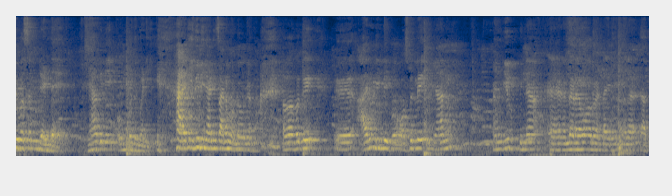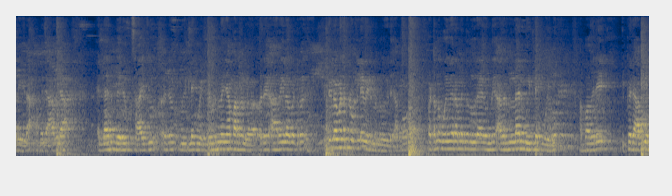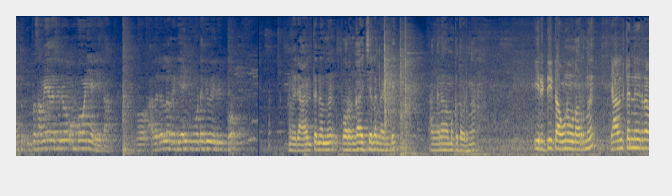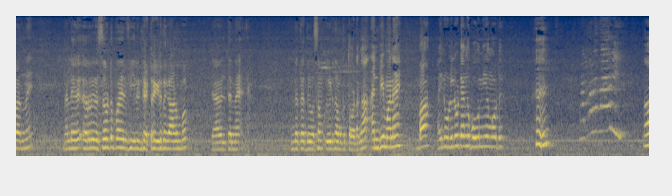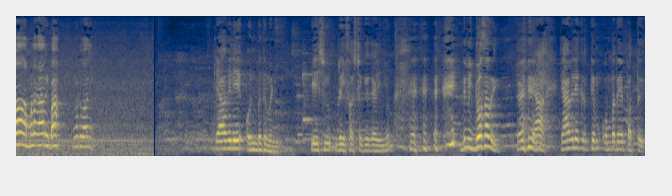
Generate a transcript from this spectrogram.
ദിവസം രണ്ട് രാവിലെ ഒമ്പത് മണി. ആ രീതിയിൽ ഞാൻ ഈ സാധനം കൊണ്ടുപോകണം അപ്പോൾ നമുക്ക് ആരും ഇല്ല ഇപ്പോൾ ഹോസ്പിറ്റലിൽ ഞാനും അൻവ്യൂ പിന്നെ ഏഹ് രണ്ട് ഇടവറും ഉണ്ടായിരുന്നു ഇന്നലെ രാത്രി ഇടാം അപ്പോൾ രാവിലെ എല്ലാവരും വരും. സായിജു ഒരു വീട്ടിലേക്ക് വരും. ഞാൻ പറഞ്ഞല്ലോ ഒരു ആറ് കിലോമീറ്റർ എട്ട് കിലോമീറ്ററിന്റെ ഉള്ളിലേ വരുന്നുള്ളൂ വീട്. അപ്പോൾ പെട്ടെന്ന് പോയി വരാൻ പറ്റുന്ന ദൂരമായതുകൊണ്ട് അവരെല്ലാവരും വീട്ടിലേക്ക് പോയി. അപ്പോൾ അവർ ഇപ്പോൾ രാവിലെ എത്തും. ഇപ്പോൾ സമയം ഏകദേശം ഒരു ഒമ്പത് മണിയായി കേട്ടോ. അപ്പോൾ അവരെല്ലാം റെഡിയായിട്ട് ഇങ്ങോട്ടേക്ക് വരും ഇപ്പോൾ രാവിലെ തന്നെ ഒന്ന് പുറം കാഴ്ചയെല്ലാം കണ്ട് അങ്ങനെ നമുക്ക് തുടങ്ങാം. ഇരുട്ടി ടൗൺ ഉണർന്ന് രാവിലെ തന്നെ ഇരുന്ന് വന്ന് നല്ല ഒരു റിസോർട്ട് പോയൊരു ഫീൽ ഉണ്ട് കേട്ടോ ഇവിടുന്ന് കാണുമ്പോൾ രാവിലെ തന്നെ ഇന്നത്തെ ദിവസം വീട് നമുക്ക് തുടങ്ങാം. അൻപി മോനെ ബാ അതിന്റെ ഉള്ളിലോട്ട് അങ്ങ് പോകും നീ അങ്ങോട്ട്. ആ നമ്മളെ കാറി ബാ ഇങ്ങോട്ട് വാങ്ങി രാവിലെ ഒൻപത് മണി. യേശു ബ്രേക്ക്ഫാസ്റ്റ് ഒക്കെ കഴിഞ്ഞു. ഇത് ബിഗ് ബോസ് ആണ്. ആ രാവിലെ കൃത്യം ഒമ്പത് പത്ത്.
